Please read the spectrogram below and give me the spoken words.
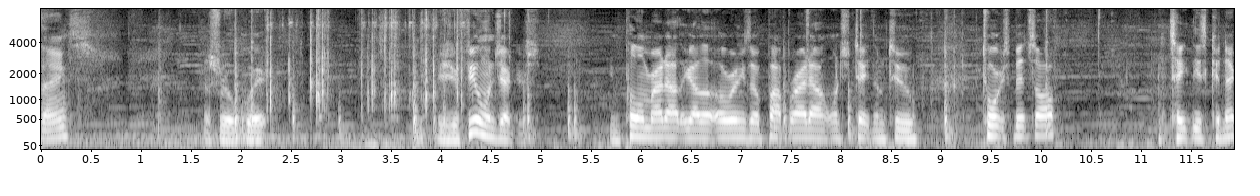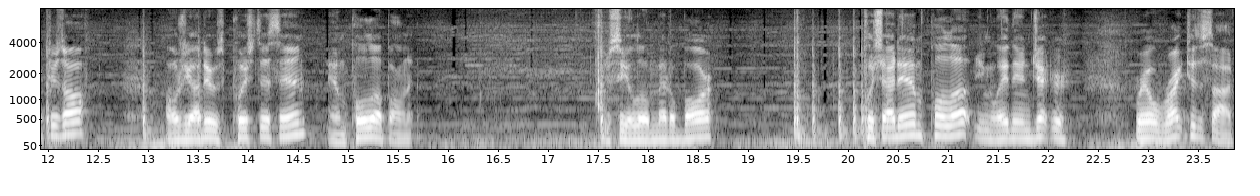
Things, just real quick, is your fuel injectors. You can pull them right out. They got little O-rings. They'll pop right out once you take them two Torx bits off. Take these connectors off. All you gotta do is push this in and pull up on it. You see a little metal bar. Push that in, pull up. You can lay the injector rail right to the side.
